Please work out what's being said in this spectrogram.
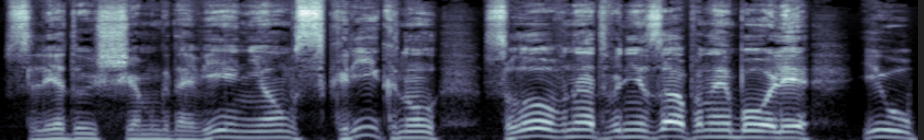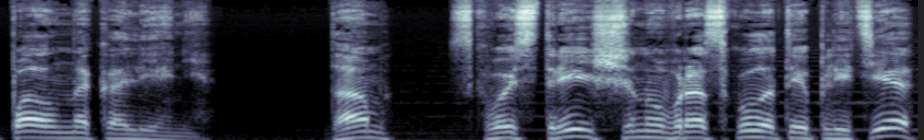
В следующее мгновение он вскрикнул, словно от внезапной боли, и упал на колени. Там, сквозь трещину в расколотой плите,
